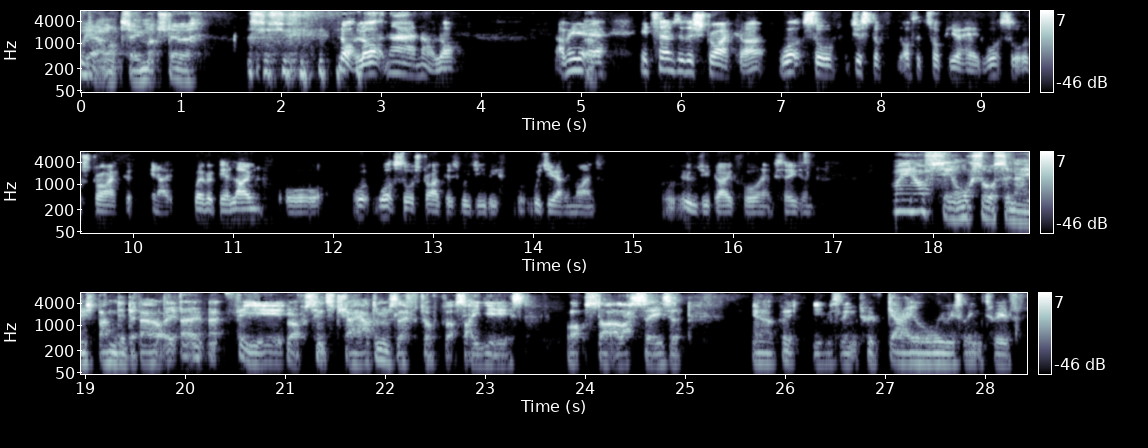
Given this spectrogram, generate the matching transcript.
we don't want too much, do we? not a lot, no, not a lot. I mean, uh, in terms of the striker, what sort of, just off the top of your head, what sort of striker, you know, whether it be alone or what, sort of strikers would you be, would you have in mind? Who would you go for next season? I mean, I've seen all sorts of names bandied about uh, uh, for years. Well, since Che Adams left off, let's say years. What started last season? You know, he was linked with Gayle. He was linked with,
